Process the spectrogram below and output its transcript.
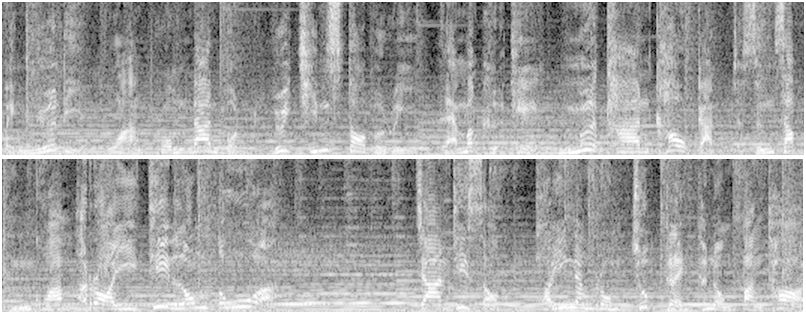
เป็นเนื้อเดี่ยววางพรมด้านบน ด้วยชิ้นสตรอเบอรี่ และมะเขือเทศ เมื่อทานเข้ากันจะซึมซับถึงความอร่อยที่ลงตัว จานที่สองหอยนางรมชุบเกล็ดขนมปังทอด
